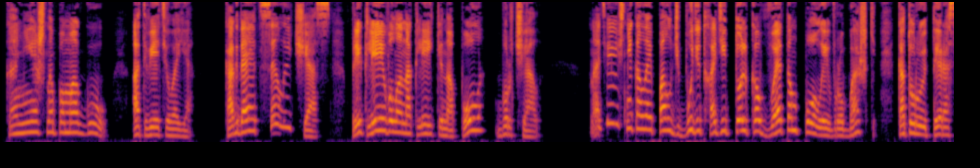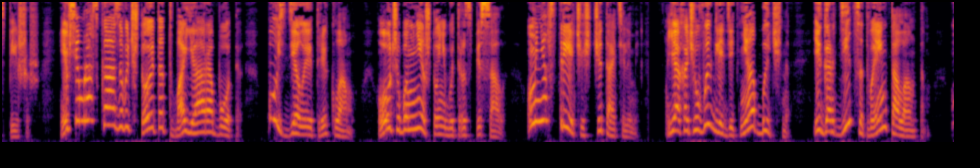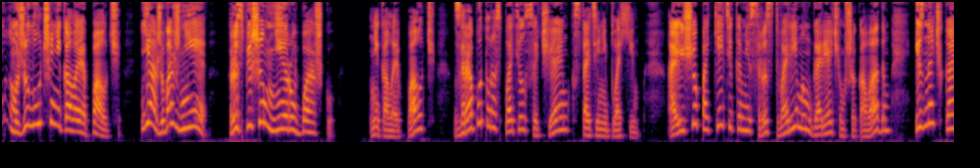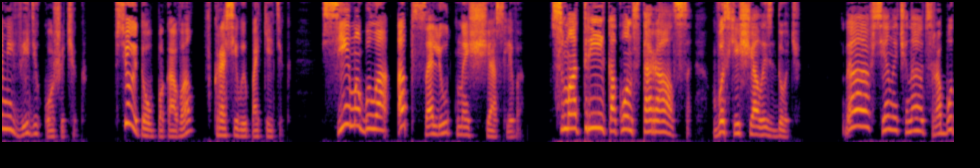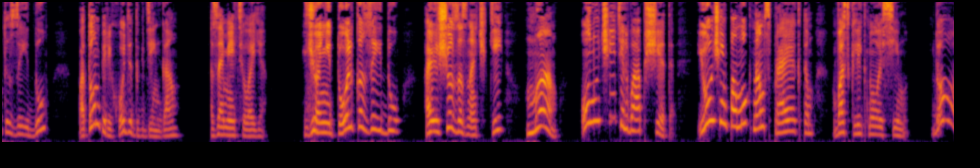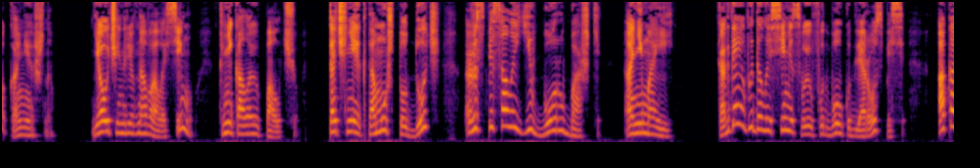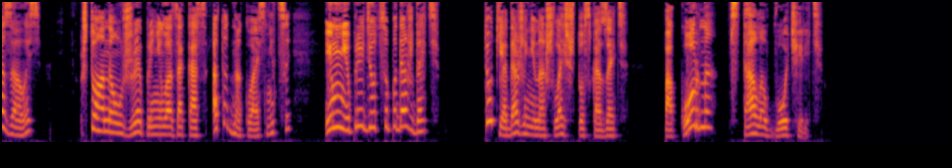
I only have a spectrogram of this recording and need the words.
«Конечно, помогу», — ответила я. Когда я целый час приклеивала наклейки на поло, бурчала. «Надеюсь, Николай Павлович будет ходить только в этом поло и в рубашке, которую ты распишешь, и всем рассказывать, что это твоя работа. Пусть делает рекламу. Лучше бы мне что-нибудь расписала. У меня встреча с читателями. Я хочу выглядеть необычно и гордиться твоим талантом. Мама же лучше Николая Палча. Я же важнее. Распиши мне рубашку. Николай Палч за работу расплатился чаем, кстати, неплохим, а еще пакетиками с растворимым горячим шоколадом и значками в виде кошечек. Все это упаковал в красивый пакетик. Сима была абсолютно счастлива. «Смотри, как он старался!» — восхищалась дочь. «Да, все начинают с работы за еду, потом переходят к деньгам», — заметила я. «Я не только за еду, а еще за значки. Мам, он учитель вообще-то и очень помог нам с проектом», — воскликнула Сима. «Да, конечно». Я очень ревновала Симу к Николаю Палчу, точнее к тому, что дочь расписала его рубашки, а не мои. Когда я выдала Симе свою футболку для росписи, оказалось, что она уже приняла заказ от одноклассницы, и мне придется подождать. Тут я даже не нашлась, что сказать. Покорно встала в очередь.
